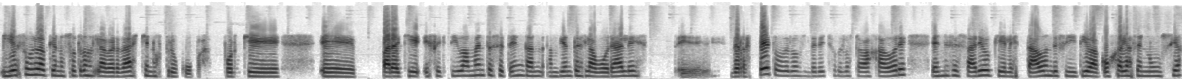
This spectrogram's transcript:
Y eso es lo que nosotros, la verdad, es que nos preocupa, porque eh, para que efectivamente se tengan ambientes laborales eh, de respeto de los derechos de los trabajadores, es necesario que el Estado, en definitiva, acoja las denuncias,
